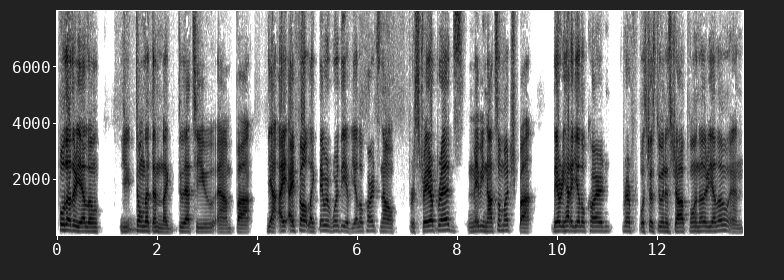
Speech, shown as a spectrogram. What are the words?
pull the other yellow. You don't let them like do that to you. Um, but yeah, I, I felt like they were worthy of yellow cards. Now for straight up reds, maybe not so much, but they already had a yellow card. Ref was just doing his job, pulling another yellow, and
